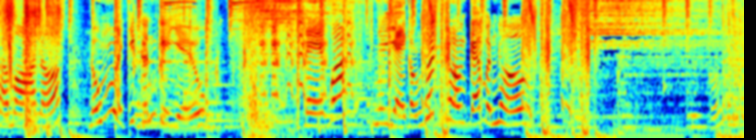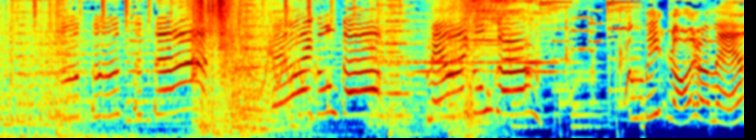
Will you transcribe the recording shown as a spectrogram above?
Sợ mờ nữa. Đúng là chiếc kính kỳ diệu. Đẹp quá, Như vậy còn thích hơn cả bình thường. Mẹ ơi, cứu con. Mẹ ơi, cứu con. Con biết rồi rồi mẹ.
